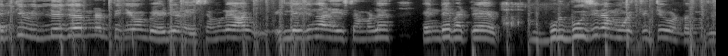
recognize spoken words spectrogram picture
എനിക്ക് വില്ലേജറിന്റെ അടുത്തേക്ക് പോകാൻ പേടിയാണ്. ഐസ് നമ്മൾ ആ വില്ലേജിൽ നിന്നാണ് ഐസ് നമ്മൾ എന്റെ മറ്റേ ബുൾബൂസിനെ മോഷ്ടിച്ച് കൊണ്ടുവന്നത്.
